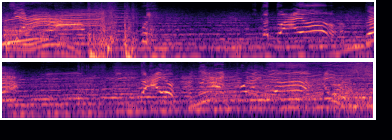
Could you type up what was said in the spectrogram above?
자, 이거 놔요. 안 돼! 놔요. 내 거라고요. 아유.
